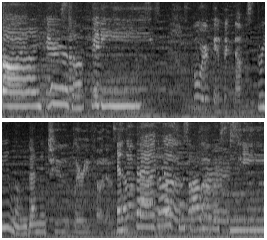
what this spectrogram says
5 pairs of kitties, 4 fanfic novels, 3 lone gunmen, 2 blurry photos, and a bag of sunflower seeds.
